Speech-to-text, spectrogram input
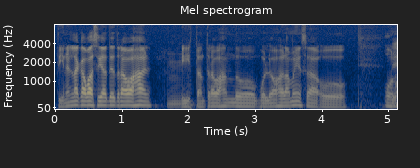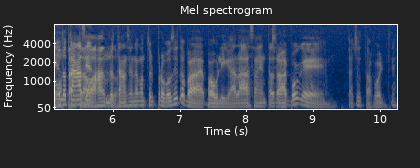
tienen la capacidad de trabajar Mm. y están trabajando por debajo de la mesa o, o no lo, están, están haciendo, trabajando. lo están haciendo con todo el propósito para obligar a esa gente a Sí. trabajar porque, tacho, está fuerte.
